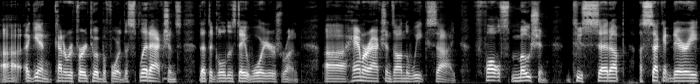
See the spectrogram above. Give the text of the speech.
Uh, again, kind of referred to it before the split actions that the Golden State Warriors run, uh, hammer actions on the weak side, false motion to set up a secondary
